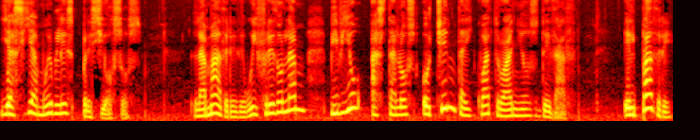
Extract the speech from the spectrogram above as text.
y hacía muebles preciosos. La madre de Wilfredo Lam vivió hasta los ochenta y cuatro años de edad. El padre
